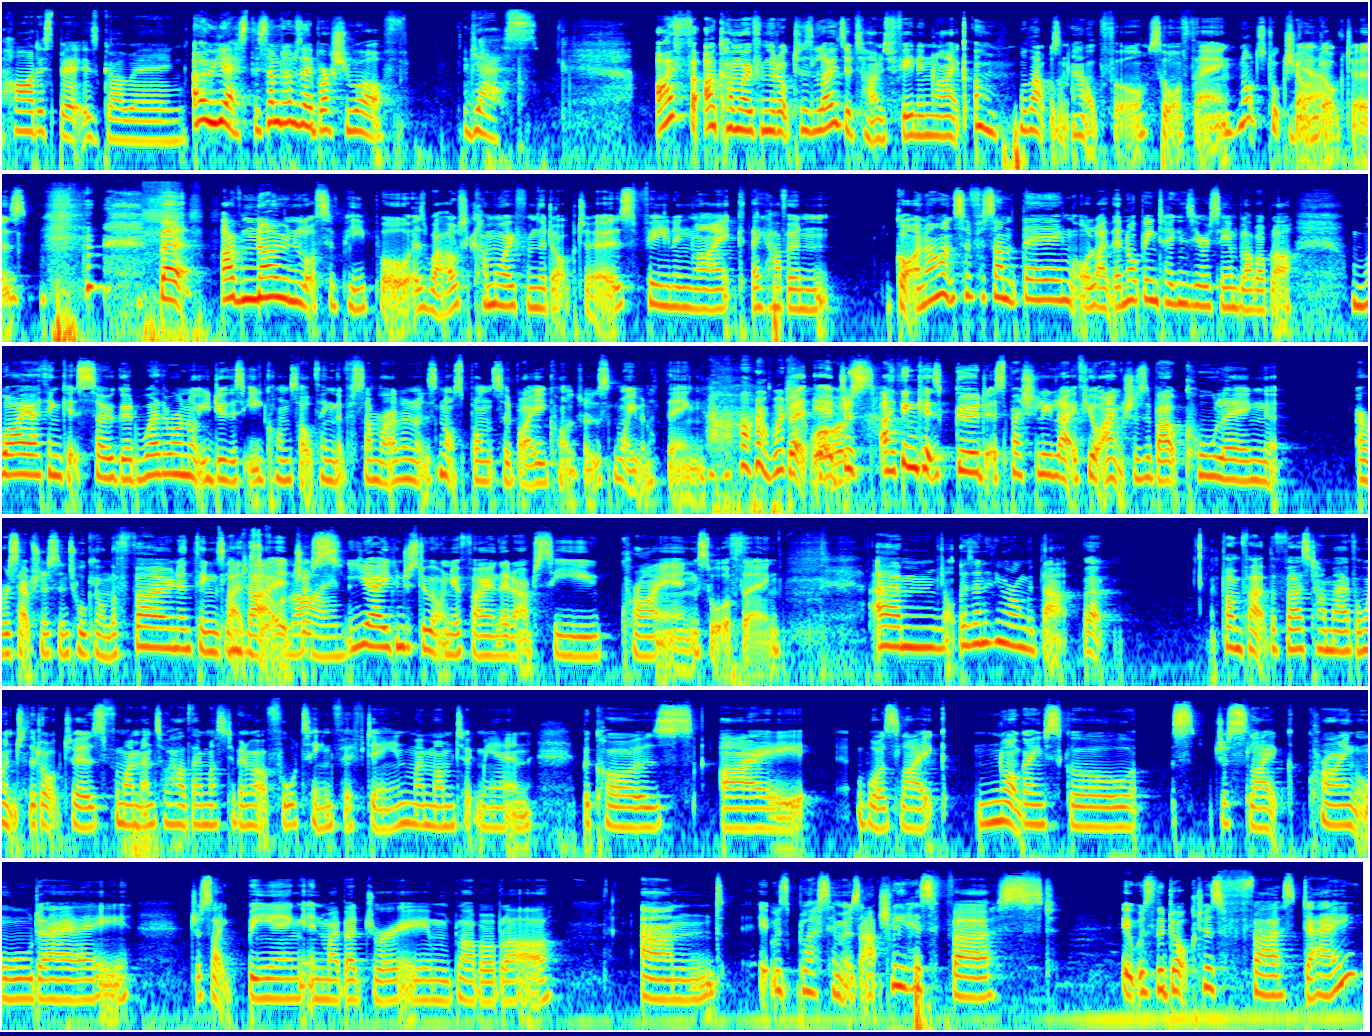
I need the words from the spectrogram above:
Hardest bit is going. Oh yes. They, sometimes they brush you off. Yes. I I come away from the doctors loads of times feeling like, oh, well, that wasn't helpful, sort of thing. Not to talk shit on doctors, but I've known lots of people as well to come away from the doctors feeling like they haven't got an answer for something or like they're not being taken seriously and blah, blah, blah. Why I think it's so good, whether or not you do this e consult thing that for some reason, I don't know, it's not sponsored by e consult, it's not even a thing. I wish but it was. just i think it's good especially like if you're anxious about calling a receptionist and talking on the phone and things like that it it just yeah you can just do it on your phone they don't have to see you crying sort of thing um not there's anything wrong with that but fun fact the first time i ever went to the doctors for my mental health i must have been about 14 15 my mum took me in because i was like not going to school just like crying all day just like being in my bedroom blah blah blah. And it was bless him it was actually his first it was the doctor's first day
